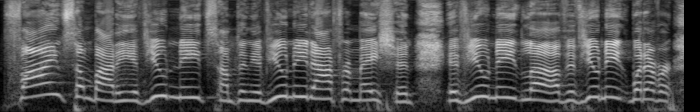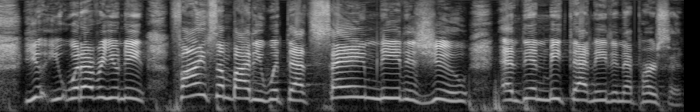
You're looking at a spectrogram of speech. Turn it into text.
find somebody if you need something, if you need affirmation, if you need love, if you need whatever, you, you, whatever you need, find somebody with that same need as you and then meet that need in that person.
